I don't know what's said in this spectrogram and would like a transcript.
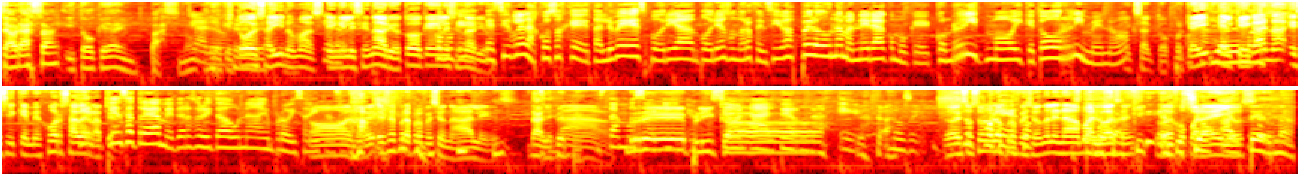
se abrazan y todo queda en paz, ¿no? Claro. Es que todo es ahí nomás, Claro. en el escenario, todo queda en el que escenario. decirle las cosas que tal vez podrían, podrían sonar ofensivas, pero de una manera como que con ritmo y que todo rime, ¿no? Exacto, porque O ahí sea- el que gana es el que mejor sabe ¿Quién, rapear. quién se atreve a meterse ahorita a una improvisadita? No, no, eso es para profesionales. Dale, Pepe. Ah, Estamos Réplica. en, en fusión alterna. Eh, no sé. no, eso No solo los profesionales nada más lo Estamos hacen. aquí Lo dejo para ellos. Alterna.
